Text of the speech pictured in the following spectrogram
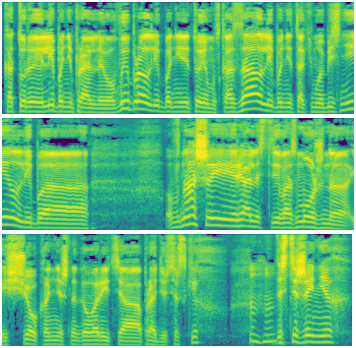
который либо неправильно его выбрал, либо не то ему сказал, либо не так ему объяснил, либо в нашей реальности возможно еще, конечно, говорить о продюсерских достижениях.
